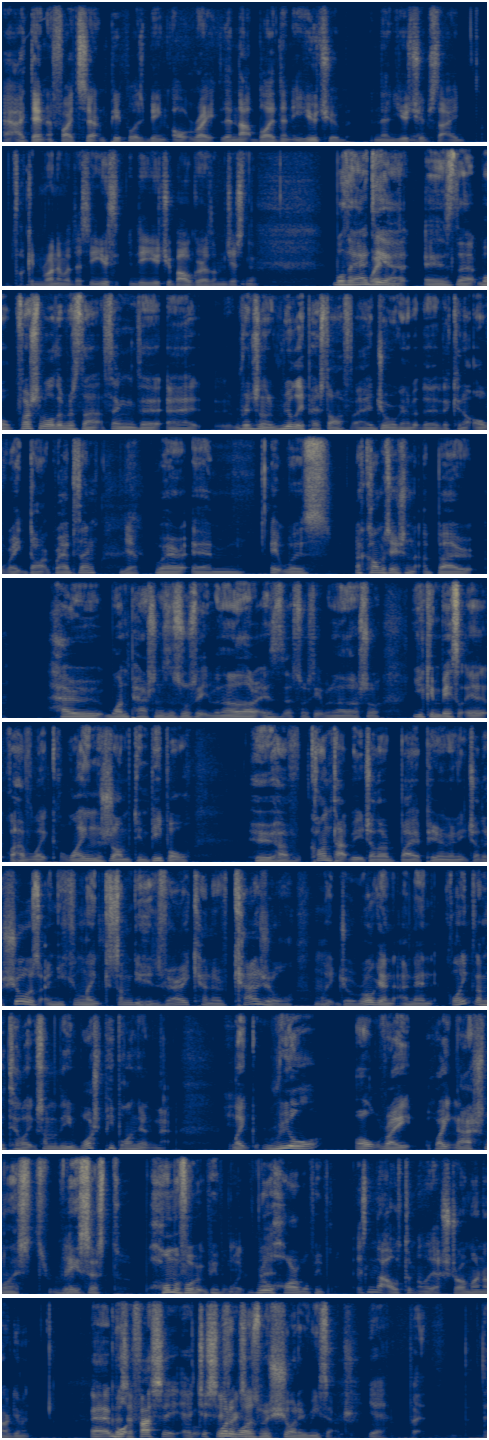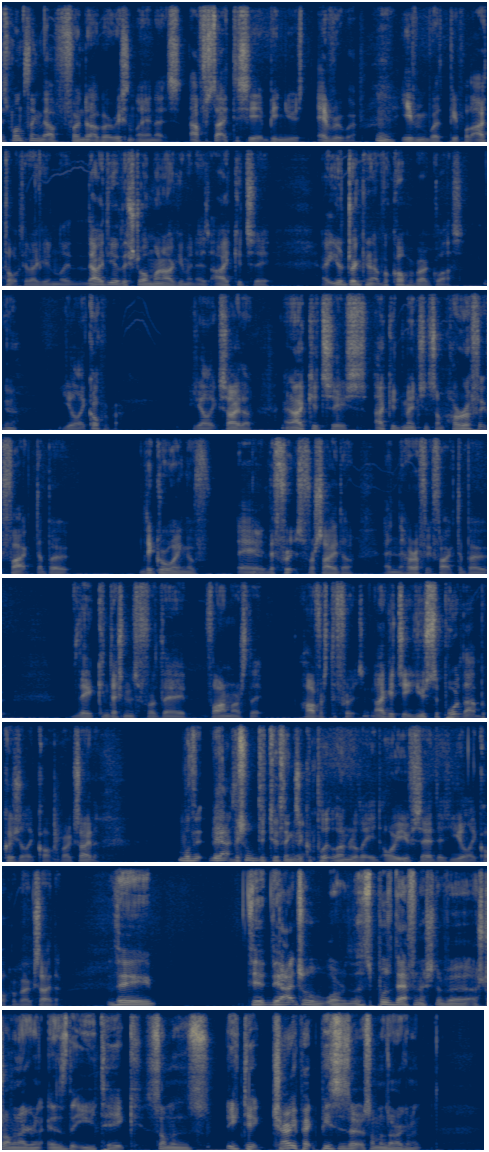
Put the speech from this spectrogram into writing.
it identified certain people as being alt right. Then that bled into YouTube, and then YouTube started fucking running with this. The youth, the YouTube algorithm just Yeah. Well, the Went with idea it. is that well, first of all, there was that thing that uh, originally really pissed off uh, Joe Rogan about the, the kind of alt right dark web thing, yeah, where um it was a conversation about how one person is associated with another is associated with another. So you can basically have like lines drawn between people who have contact with each other by appearing on each other's shows, and you can link somebody who's very kind of casual, Hmm. like Joe Rogan, and then link them to like some of the worst people on the internet, like real alt right, white nationalist, Yeah. racist, homophobic people, like real horrible people. isn't that ultimately a straw man argument? Uh, Because what if I say, uh, just say what it example- was was shoddy research. yeah, there's one thing that I've found out about recently, and it's I've started to see it being used everywhere, Mm. even with people that I talk to regularly. The idea of the strawman argument is I could say, uh, you're drinking out of a Kopparberg glass. Yeah. You like Kopparberg. You like cider, and I could say I could mention some horrific fact about the growing of uh, Yeah. the fruits for cider, and the horrific fact about the conditions for the farmers that harvest the fruits. I could say you support that because you like Kopparberg cider. Well, the, the The, actual the two things yeah. are completely unrelated. All you've said is you like Kopparberg cider. The the the actual or the supposed definition of a, a strawman argument is that you take someone's you take cherry pick pieces out of someone's argument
